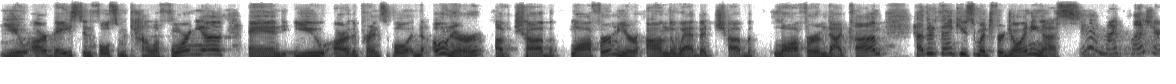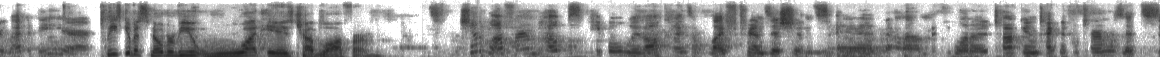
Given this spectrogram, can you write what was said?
You are based in Folsom, California, and you are the principal and owner of Chubb Law Firm. You're on the web at chubblawfirm.com. Heather, thank you so much for joining us. Yeah, my pleasure. Glad to be here. Please give us an overview. What is Chubb Law Firm? Chubb Law Firm helps people with all kinds of life transitions. And um, if you want to talk in technical terms, it's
